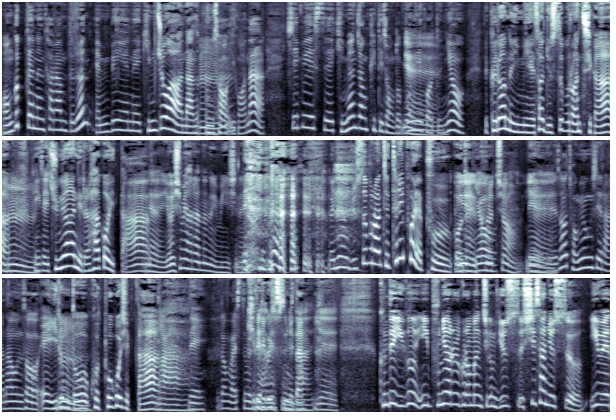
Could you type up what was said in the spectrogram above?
언급되는 사람들은 MBN의 김주아 아나운서이거나 음. CBS의 김현정 PD 정도뿐이거든요. 예. 그런 의미에서 뉴스브런치가 음. 굉장히 중요한 일을 하고 있다. 네, 열심히 하라는 의미이시네요. 네. 왜냐하면 뉴스브런치 triple F거든요. 예, 그렇죠. 네, 예. 그래서 정용실 아나운서의 이름도 음. 곧 보고 싶다. 아, 네, 이런 말씀을. 드리고 싶습니다. 예. 근데 이거 이 분야를 그러면 지금 뉴스 시사 뉴스 이외에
